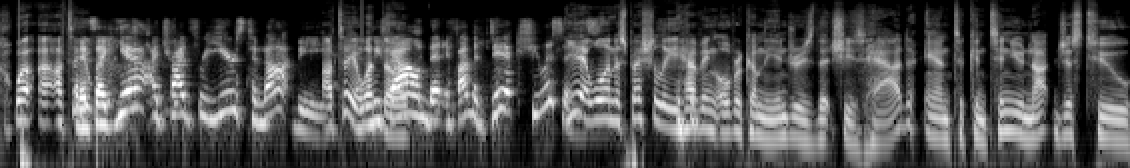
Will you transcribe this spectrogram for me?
Well, I'll tell And you. it's like, yeah, I tried for years to not be. I'll tell you And what, We though. found that if I'm a dick, she listens. Yeah, well, and especially having overcome the injuries that she's had and to continue not just to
